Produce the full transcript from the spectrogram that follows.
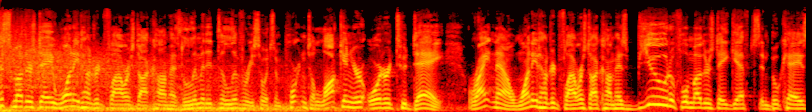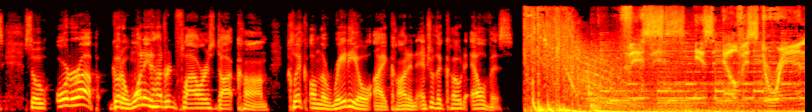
This Mother's Day, 1-800-Flowers.com has limited delivery, so it's important to lock in your order today. Right now, 1-800-Flowers.com has beautiful Mother's Day gifts and bouquets, so order up. Go to 1-800-Flowers.com, click on the radio icon, and enter the code ELVIS. This is Elvis Duran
